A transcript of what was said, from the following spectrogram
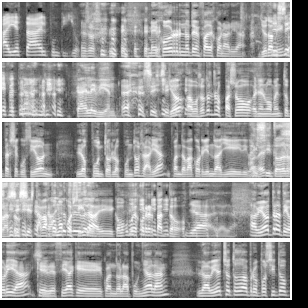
ahí está el puntillo. Eso sí. Mejor no te enfades con Aria. Yo también. Sí, efectivamente. Cáele bien. sí, sí. Yo, ¿A vosotros nos pasó en el momento en persecución los puntos, los puntos, Aria? Cuando va corriendo allí y digo, a Ay, ver. sí, todo el rato. Sí, sí, estaba como cosida. ¿Y cómo puedes correr tanto? Ya, ya, ya. Había otra teoría que Sí. decía que cuando la apuñalan, lo había hecho todo a propósito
